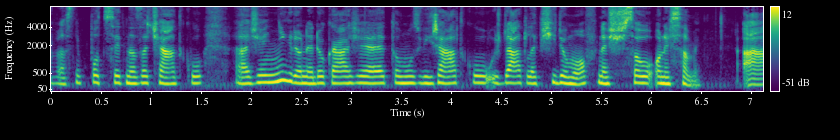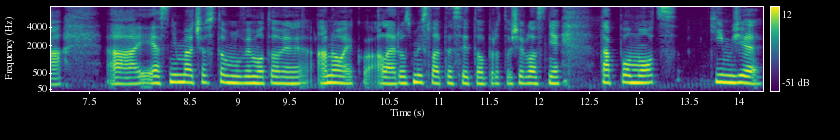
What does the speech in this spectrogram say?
vlastně pocit na začátku, že nikdo nedokáže tomu zvířátku už dát lepší domov, než jsou oni sami. A, a já s nimi často mluvím o tom, že ano, jako, ale rozmyslete si to, protože vlastně ta pomoc tím, že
